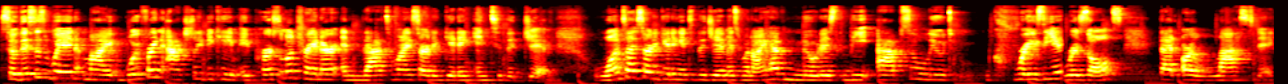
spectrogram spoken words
So this is when my boyfriend actually became a personal trainer and that's when I started getting into the gym. Once I started getting into the gym is when I have noticed the absolute craziest results that are lasting.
